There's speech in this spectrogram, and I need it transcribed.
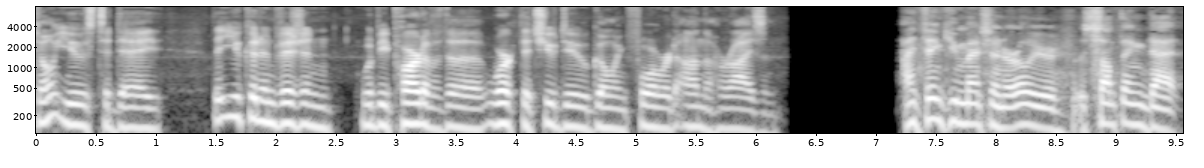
don't use today that you could envision would be part of the work that you do going forward on the horizon? I think you mentioned earlier something that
